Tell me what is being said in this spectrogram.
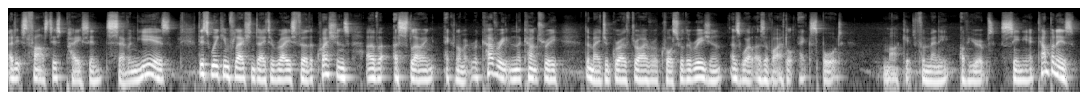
at its fastest pace in seven years. This week inflation data raised further questions over a slowing economic recovery in the country, the major growth driver, of course, for the region, as well as a vital export market for many of Europe's senior companies.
